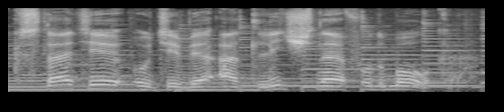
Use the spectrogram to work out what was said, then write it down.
Кстати, у тебя отличная футболка.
